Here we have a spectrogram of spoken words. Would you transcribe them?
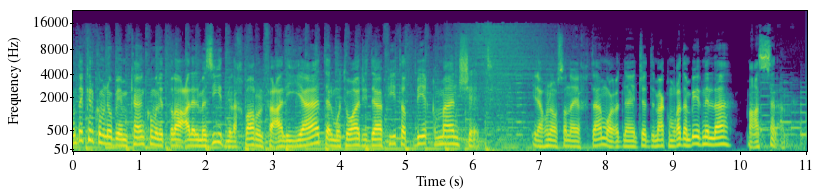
نذكركم أنه بإمكانكم الاطلاع على المزيد من الأخبار والفعاليات المتواجدة في تطبيق مانشيت. إلى هنا وصلنا إلى الختام وعدنا يتجدد معكم غدا بإذن الله. مع السلامة.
